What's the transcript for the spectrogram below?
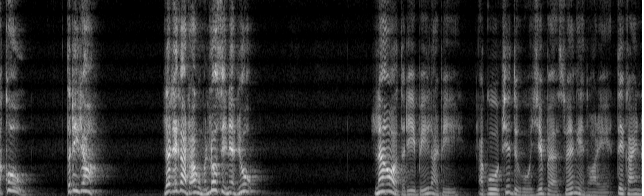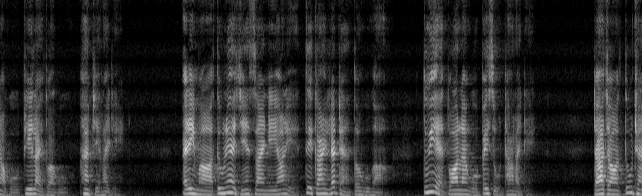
အကိုတတိထားလက်ထက်ကဓာတ်ကိုမလွတ်စေနဲ့ဗျို့ လမ်းအော်တတိပေးလိုက်ပြီးအကိုဖြစ်သူကိုရစ်ပတ်ဆွဲငင်သွားတဲ့တစ်ကိုင်းနောက်ကိုပြေးလိုက်သွားဖို့ဟန်ပြင်လိုက်တယ်အဲ့ဒီမှာသူနဲ့ရင်ဆိုင်နေရတဲ့တစ်ကိုင်းလက်တံသုံးခုကသူ့ရဲ့သွားလမ်းကိုပိတ်ဆို့ထားလိုက်တယ်။ဒါကြောင့်သူ့ထံ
